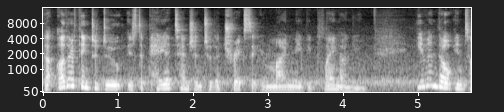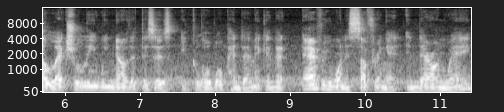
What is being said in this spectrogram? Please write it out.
The other thing to do is to pay attention to the tricks that your mind may be playing on you. Even though intellectually we know that this is a global pandemic and that everyone is suffering it in their own way,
